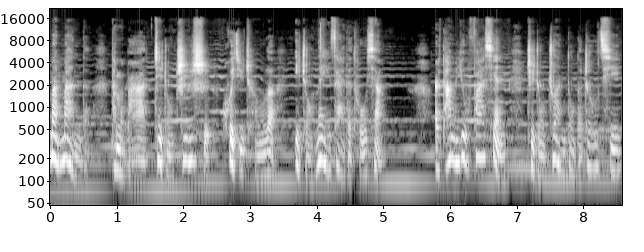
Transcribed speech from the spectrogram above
慢慢的，他们把这种知识汇聚成了一种内在的图像，而他们又发现这种转动的周期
